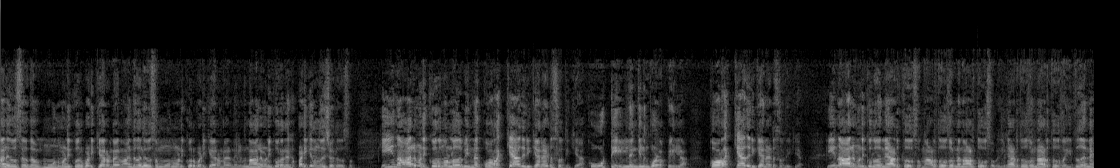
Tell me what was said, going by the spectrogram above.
തലേദിവസമൊക്കെ മൂന്ന് മണിക്കൂർ പഠിക്കാറുണ്ടായിരുന്നു. അതിന്റെ തലേദിവസം മൂന്ന് മണിക്കൂർ പഠിക്കാറുണ്ടായിരുന്നു. നിങ്ങൾ നാല് മണിക്കൂർ വരെയൊക്കെ പഠിക്കണമെന്ന് വെച്ചു ഒരു ദിവസം. ഈ നാല് മണിക്കൂർ എന്നുള്ളത് പിന്നെ കുറയ്ക്കാതിരിക്കാനായിട്ട് ശ്രദ്ധിക്കുക. കൂട്ടിയില്ലെങ്കിലും കുഴപ്പമില്ല. കുറയ്ക്കാതിരിക്കാനായിട്ട് ശ്രദ്ധിക്കുക. ഈ നാല് മണിക്കൂർ തന്നെ അടുത്ത ദിവസം നാളത്തെ ദിവസം ഉണ്ടെങ്കിൽ നാളത്തെ ദിവസം ഇല്ലെങ്കിൽ അടുത്ത ദിവസം ഉണ്ടെങ്കിൽ അടുത്ത ദിവസം. ഇത് തന്നെ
